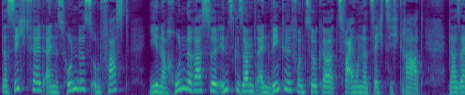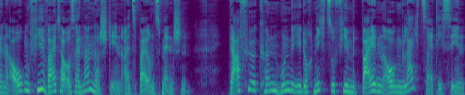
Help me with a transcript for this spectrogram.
Das Sichtfeld eines Hundes umfasst je nach Hunderasse insgesamt einen Winkel von circa 260 Grad, da seine Augen viel weiter auseinanderstehen als bei uns Menschen. Dafür können Hunde jedoch nicht so viel mit beiden Augen gleichzeitig sehen,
